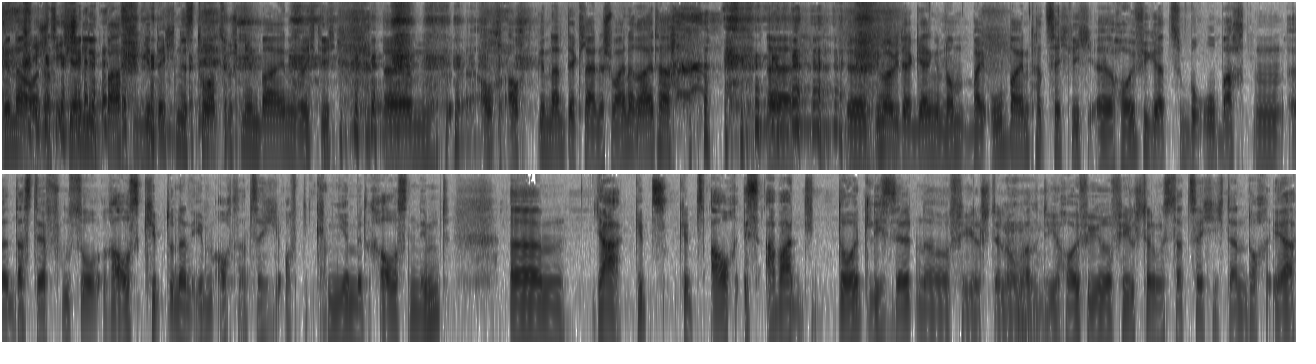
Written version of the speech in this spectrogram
Genau, das Pierre Litbarski Gedächtnistor zwischen den Beinen, richtig. ähm, auch, auch genannt der kleine Schweinereiter. äh, äh, immer wieder gern genommen. Bei O-Bein tatsächlich äh, häufiger zu beobachten, äh, dass der der Fuß so rauskippt und dann eben auch tatsächlich auf die Knie mit rausnimmt. Ähm, ja, gibt's, gibt's auch, ist aber die deutlich seltenere Fehlstellung. Also die häufigere Fehlstellung ist tatsächlich dann doch eher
